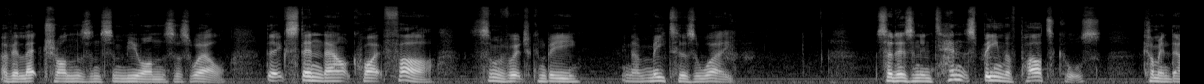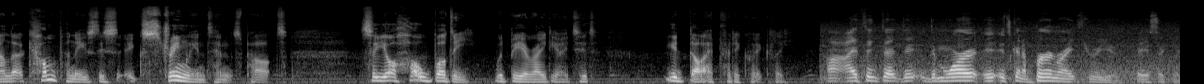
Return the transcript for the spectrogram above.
of electrons and some muons as well that extend out quite far, some of which can be you know, meters away. So there's an intense beam of particles coming down that accompanies this extremely intense part. So your whole body would be irradiated. You'd die pretty quickly. Uh, I think that the, the more it, it's going to burn right through you, basically.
